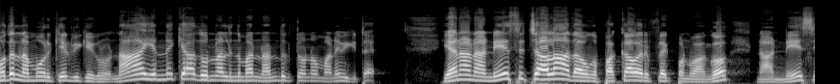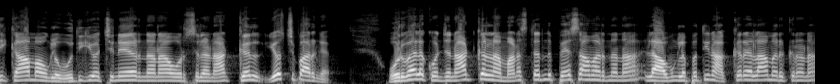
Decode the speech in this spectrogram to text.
முதல் நம்ம ஒரு கேள்வி கேட்கணும். நான் என்னைக்காவது ஒரு நாள் இந்த மாதிரி நடந்துக்கிட்டோனோ மனைவிக்கிட்ட ஏன்னா நான் நேசித்தாலும் அதை அவங்க பக்காவாக ரிஃப்ளெக்ட் பண்ணுவாங்க. நான் நேசிக்காமல் அவங்கள ஒதுக்கி வச்சுனே இருந்தேனா ஒரு சில நாட்கள். யோசிச்சு பாருங்கள் ஒருவேளை கொஞ்ச நாட்கள் நான் மனசு திறந்து பேசாமல் இருந்தேனா இல்லை அவங்கள பற்றி நான் அக்கறை இல்லாமல் இருக்கிறேன்னா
